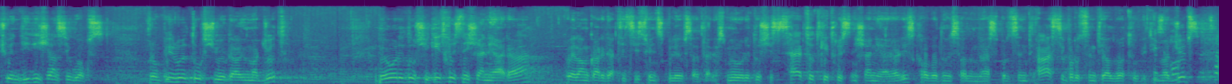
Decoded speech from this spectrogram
ჩვენ დიდი შანსი გვაქვს, რომ პირველ ტურშივე გავიმარჯვოთ. მეორე ტურში კითხვის ნიშანი არაა, ყველამ კარგად იცის, ვინც კვლევებს ატარებს. მეორე ტურში საერთოდ კითხვის ნიშანი არ არის, ხალბატონის სალამ 100% 100% ალბათობით იმარჯვებს.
